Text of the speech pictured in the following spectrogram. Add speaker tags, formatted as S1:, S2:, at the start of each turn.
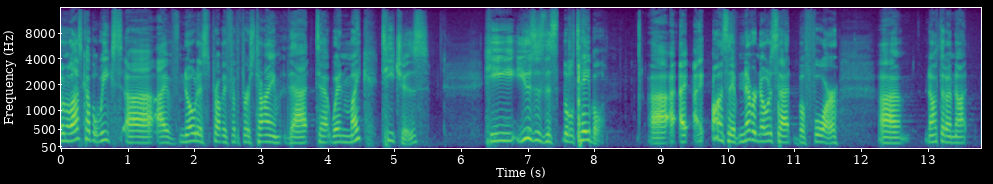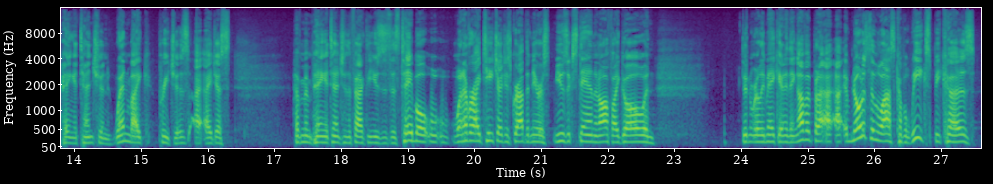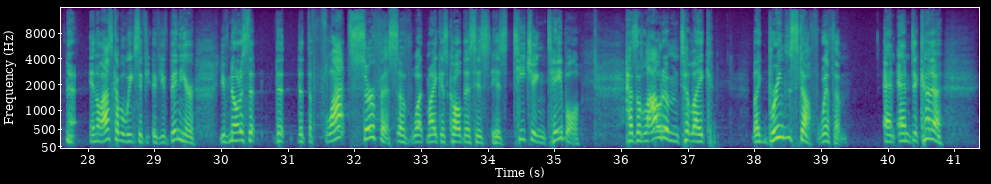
S1: So, in the last couple weeks, uh, I've noticed, probably for the first time, that uh, when Mike teaches, he uses this little table. Uh, I, I, honestly have never noticed that before. Uh, not that I'm not paying attention when Mike preaches, I, I, just haven't been paying attention to the fact that he uses this table. Whenever I teach, I just grab the nearest music stand and off I go, and didn't really make anything of it. But I, have noticed in the last couple weeks because in the last couple of weeks, if, if you've been here, you've noticed that, that, that the flat surface of what Mike has called this, his, his teaching table, has allowed him to like, like bring stuff with him and, and to kind of,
